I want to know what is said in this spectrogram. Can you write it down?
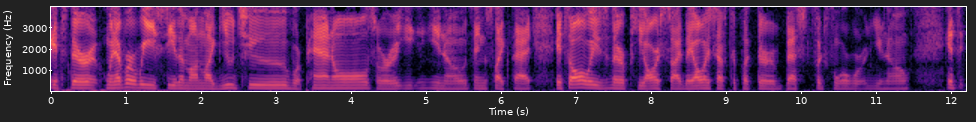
it's their whenever we see them on like YouTube or panels or you know things like that it's always their PR side. They always have to put their best foot forward you know it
